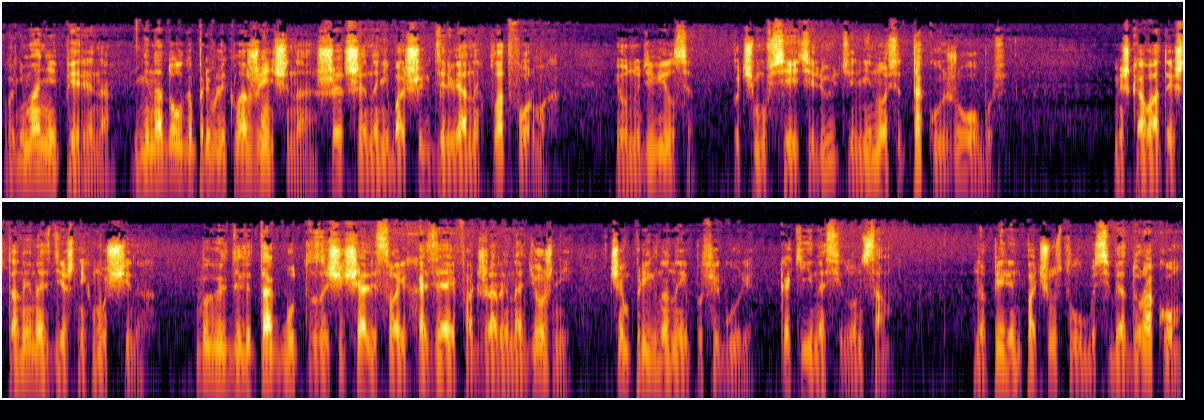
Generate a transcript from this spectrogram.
Внимание Перина ненадолго привлекла женщина, шедшая на небольших деревянных платформах, и он удивился, почему все эти люди не носят такую же обувь. Мешковатые штаны на здешних мужчинах выглядели так, будто защищали своих хозяев от жары надежней, чем пригнанные по фигуре, какие носил он сам. Но Перин почувствовал бы себя дураком,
